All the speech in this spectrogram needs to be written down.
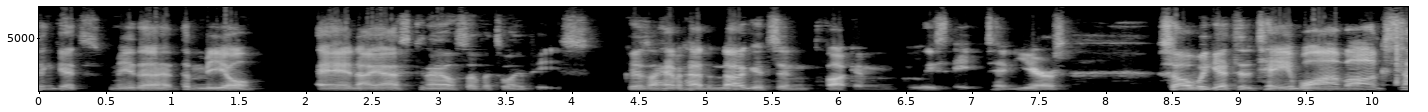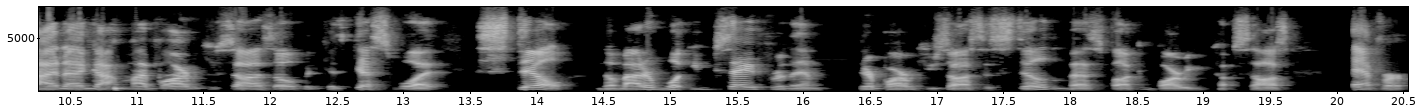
and gets me the the meal, and I ask, can I also have a toy piece? Because I haven't had the nuggets in fucking at least eight ten years. So we get to the table. I'm all excited. I got my barbecue sauce open because guess what? Still, no matter what you say for them, their barbecue sauce is still the best fucking barbecue sauce ever.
